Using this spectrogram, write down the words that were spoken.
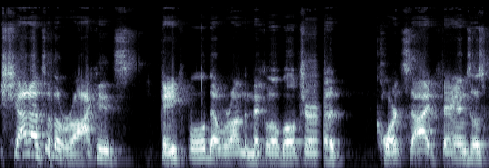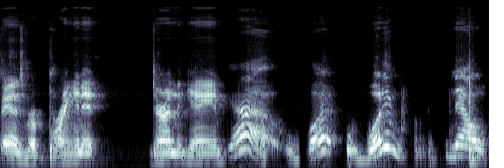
shout out to the Rockets faithful that were on the Michelob Ultra courtside fans. Those fans were bringing it during the game. Yeah. What? What? If, now,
